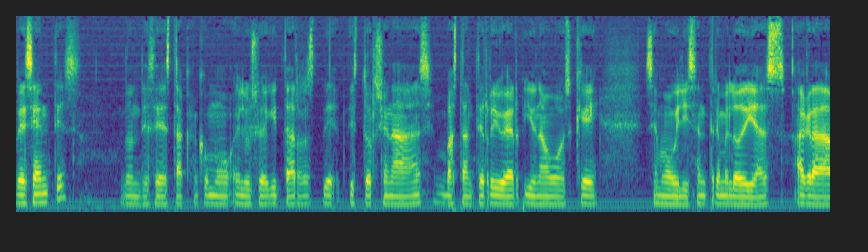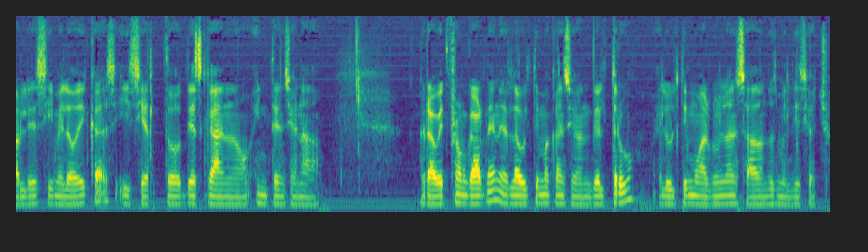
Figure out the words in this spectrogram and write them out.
presentes, donde se destacan como el uso de guitarras distorsionadas, bastante reverb y una voz que se moviliza entre melodías agradables y melódicas y cierto desgano intencionado. Gravity from Garden es la última canción del True, el último álbum lanzado en 2018.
